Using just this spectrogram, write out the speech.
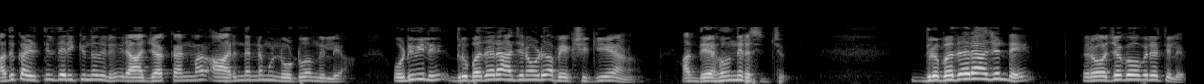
അത് കഴുത്തിൽ ധരിക്കുന്നതിന് രാജാക്കന്മാർ ആരും തന്നെ മുന്നോട്ട് വന്നില്ല. ഒടുവിൽ ദ്രുപദരാജനോട് അപേക്ഷിക്കുകയാണ്. അദ്ദേഹവും നിരസിച്ചു. ദ്രുപദരാജന്റെ രോജഗോപുരത്തിൽ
